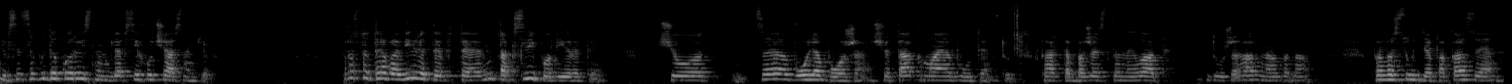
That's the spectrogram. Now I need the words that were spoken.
І все це буде корисним для всіх учасників. Просто треба вірити в те, ну так, сліпо вірити, що це воля Божа, що так має бути. Тут карта Божественний лад дуже гарна, вона правосуддя показує.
